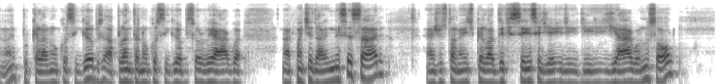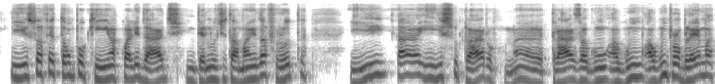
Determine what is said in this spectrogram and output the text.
né, porque ela não conseguiu, a planta não conseguiu absorver água na quantidade necessária, é, justamente pela deficiência de, de, de água no solo, e isso afetou um pouquinho a qualidade em termos de tamanho da fruta, e, ah, e isso, claro, né, traz algum, algum, algum problema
